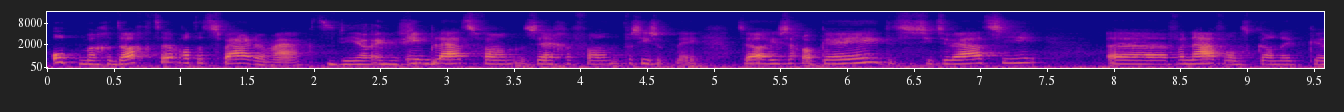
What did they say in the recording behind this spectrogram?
op mijn gedachten wat het zwaarder maakt. Die jouw energie. In plaats van zeggen van, precies of nee. Terwijl je zegt, oké, dit is de situatie. Uh, vanavond kan ik, uh,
